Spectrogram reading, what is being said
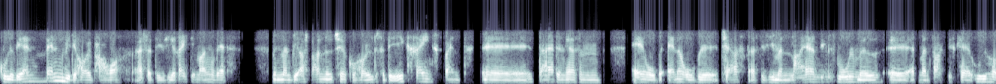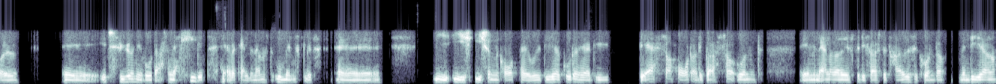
kunne levere en vanvittig høj power. Altså det vil sige rigtig mange watt. Men man bliver også bare nødt til at kunne holde det, så det er ikke ren sprint. Øh, der er den her sådan aerobe, anaerobe tærsk, altså det vil sige, man leger en lille smule med, øh, at man faktisk kan udholde øh, et syreniveau, der er sådan helt, jeg vil kalde det nærmest umenneskeligt, øh, i, i, i sådan en kort periode. De her gutter her, de, det er så hårdt, og det gør så ondt, øh, men allerede efter de første 30 sekunder. Men de her,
